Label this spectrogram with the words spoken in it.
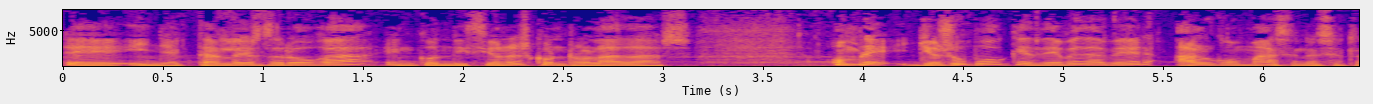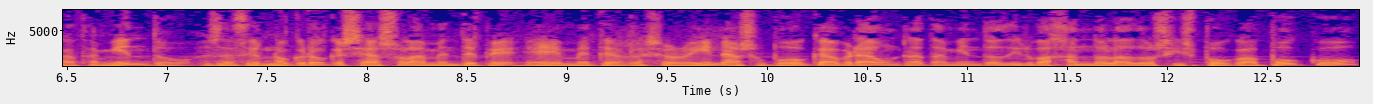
eh, inyectarles droga en condiciones controladas. Hombre, yo supongo que debe de haber algo más en ese tratamiento. Es decir, no creo que sea solamente pe- eh, meterles heroína. Supongo que habrá un tratamiento de ir bajando la dosis poco a poco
